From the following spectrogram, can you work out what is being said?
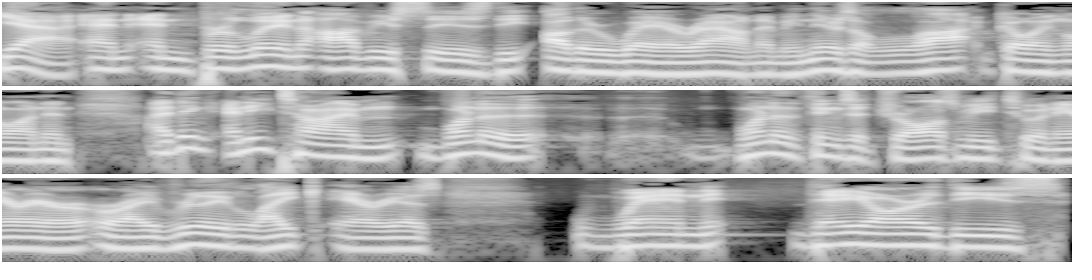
Yeah, and and Berlin obviously is the other way around. I mean, there's a lot going on, and I think anytime one of the one of the things that draws me to an area, or I really like areas, when they are these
